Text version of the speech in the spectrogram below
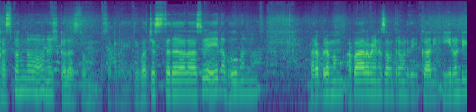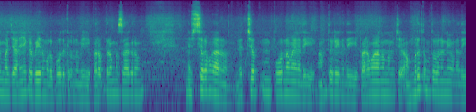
కస్మన్నో నిష్కలస్వం సకలయతి వచస్తదాలాస్వేన భూమన్. పరబ్రహ్మం అపారమైన సముద్రం అనేది కానీ ఈ రెండి మధ్య అనేక భేదములు పోదకులున్నవి పరబ్రహ్మ సాగరం నిశ్చలముగా నిత్యం పూర్ణమైనది అంతులేనిది పరమానందంచే అమృతంతో నిండి ఉన్నది.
